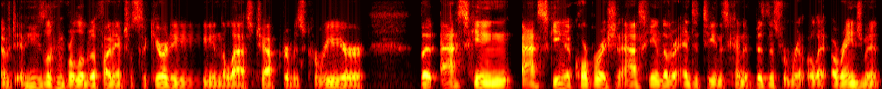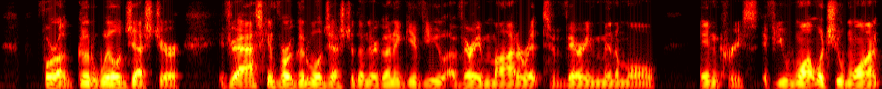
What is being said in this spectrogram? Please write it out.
and he's looking for a little bit of financial security in the last chapter of his career. but asking asking a corporation, asking another entity in this kind of business arrangement for a goodwill gesture, if you're asking for a goodwill gesture, then they're going to give you a very moderate to very minimal increase. If you want what you want,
